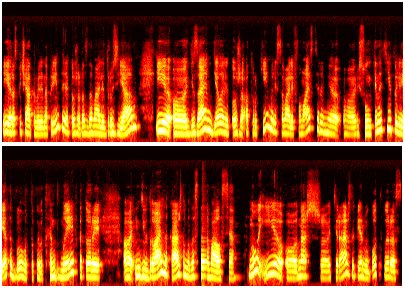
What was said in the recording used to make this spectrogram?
И распечатывали на принтере, тоже раздавали друзьям. И э, дизайн делали тоже от руки. Мы рисовали фломастерами э, рисунки на титуле. И это был вот такой вот handmade, который э, индивидуально каждому доставался. Ну и э, наш тираж за первый год вырос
